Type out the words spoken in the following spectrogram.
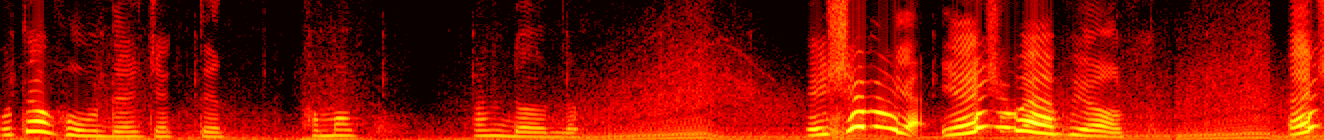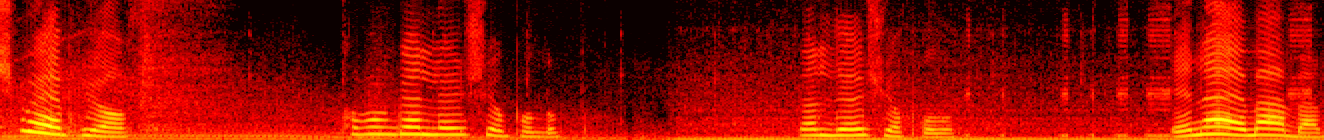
Bu tarafa mı diyecektin? Tamam. Ben döndüm. Yarış mı, yarış mı yapıyoruz? Yarış mı yapıyoruz? Tamam gel yarış yapalım. Gel yarış yapalım. Yine hemen ben.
